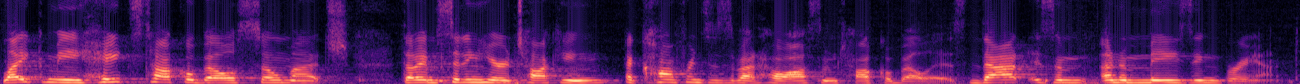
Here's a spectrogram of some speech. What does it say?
like me, hates Taco Bell so much that I'm sitting here talking at conferences about how awesome Taco Bell is. That is an amazing brand.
